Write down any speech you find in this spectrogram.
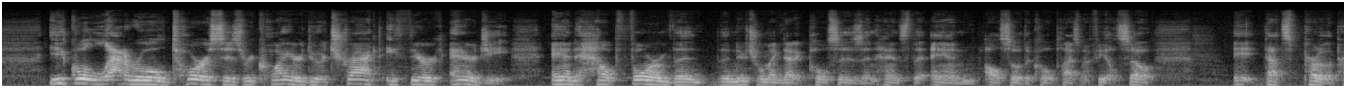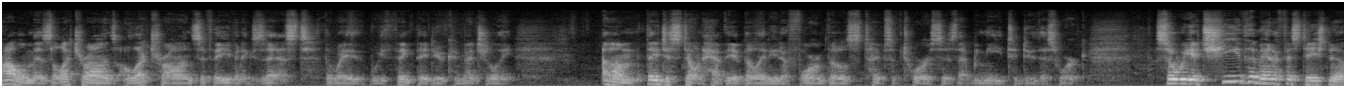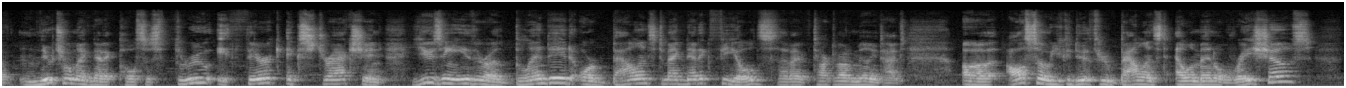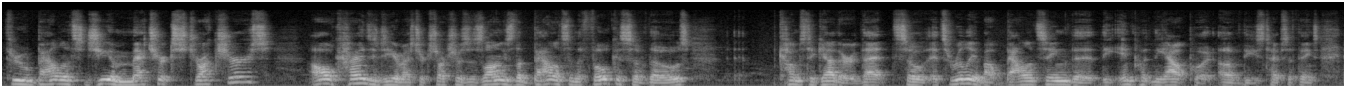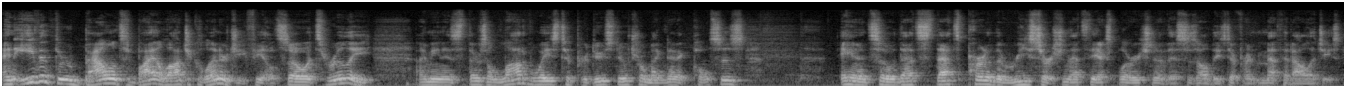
equilateral toruses required to attract etheric energy and help form the, the neutral magnetic pulses and hence the and also the cold plasma field. So it, that's part of the problem is electrons, electrons, if they even exist, the way we think they do conventionally, um, they just don't have the ability to form those types of toruses that we need to do this work. So we achieve the manifestation of neutral magnetic pulses through etheric extraction using either a blended or balanced magnetic fields that I've talked about a million times. Uh, also, you can do it through balanced elemental ratios, through balanced geometric structures, all kinds of geometric structures, as long as the balance and the focus of those comes together that so it's really about balancing the the input and the output of these types of things. And even through balanced biological energy fields. So it's really i mean is there's a lot of ways to produce neutral magnetic pulses. And so that's that's part of the research and that's the exploration of this is all these different methodologies.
